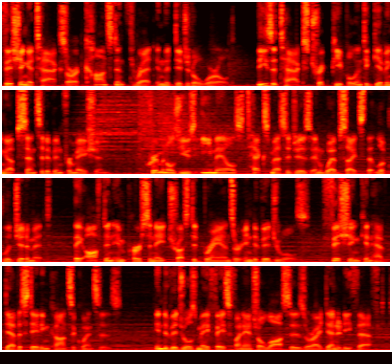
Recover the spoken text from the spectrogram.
Phishing attacks are a constant threat in the digital world. These attacks trick people into giving up sensitive information. Criminals use emails, text messages, and websites that look legitimate. They often impersonate trusted brands or individuals. Phishing can have devastating consequences. Individuals may face financial losses or identity theft.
